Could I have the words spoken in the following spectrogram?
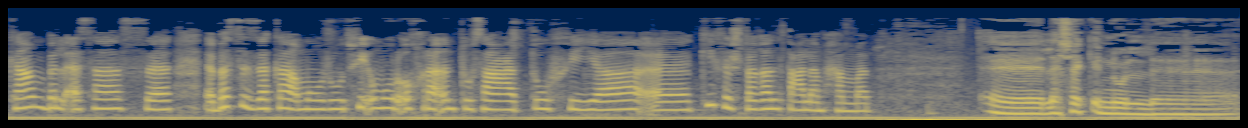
كان بالأساس بس الذكاء موجود في أمور أخرى أنتم ساعدتوه فيها كيف اشتغلت على محمد؟ لا شك إنه ال-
